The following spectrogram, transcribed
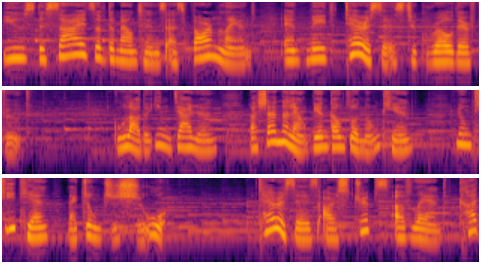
used the sides of the mountains as farmland and made terraces to grow their food. 古老的印加人把山的两边当作农田，用梯田来种植食物。Terraces are strips of land cut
